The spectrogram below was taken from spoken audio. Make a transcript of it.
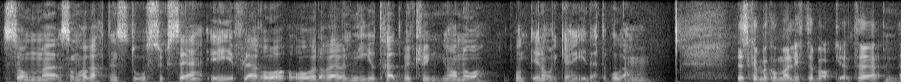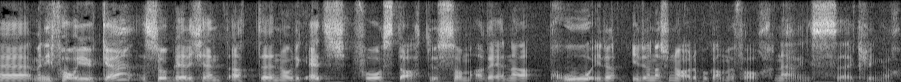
som, eh, som, har vært en stor suksess i flere år. Og det er vel 39 klynger nå rundt i Norge i dette programmet. Mm. Det skal vi komme litt tilbake igjen til. Mm. Eh, men i forrige uke så ble det kjent at eh, Nordic Edge får status som Arena Pro i det, i det nasjonale programmet for næringsklynger.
